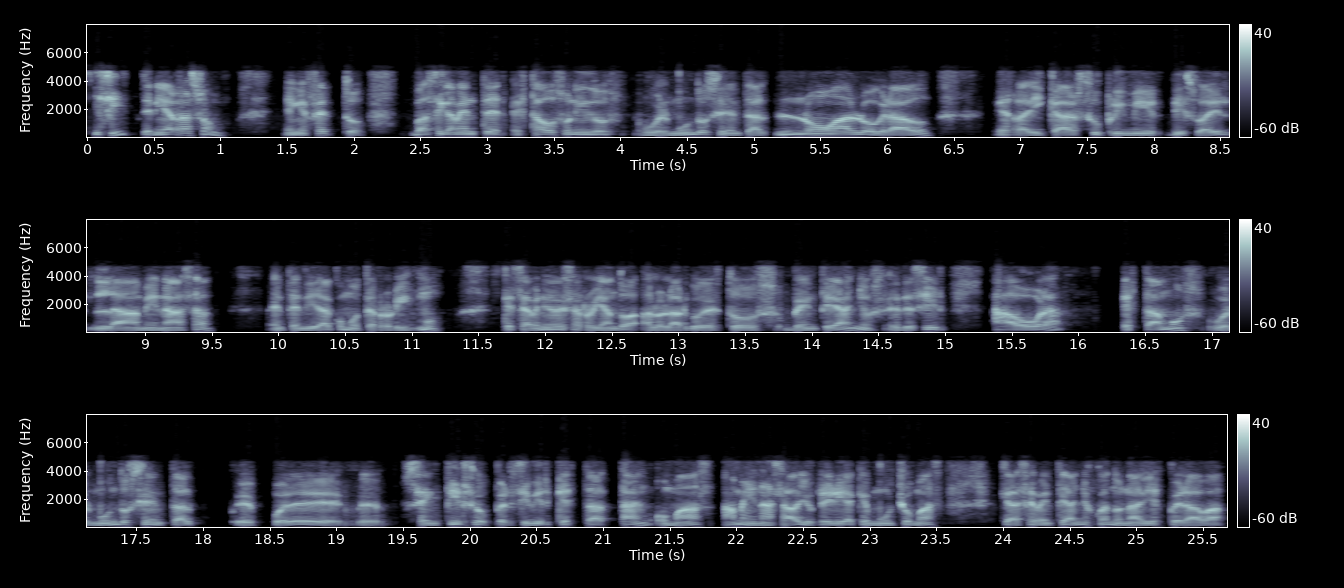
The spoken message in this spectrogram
y sí, tenía razón. En efecto, básicamente Estados Unidos o el mundo occidental no ha logrado erradicar, suprimir, disuadir la amenaza entendida como terrorismo que se ha venido desarrollando a lo largo de estos 20 años. Es decir, ahora estamos, o el mundo occidental eh, puede eh, sentirse o percibir que está tan o más amenazado, yo creería que mucho más que hace 20 años cuando nadie esperaba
